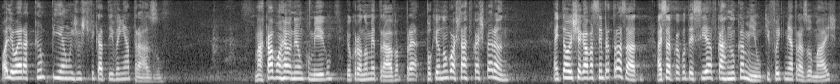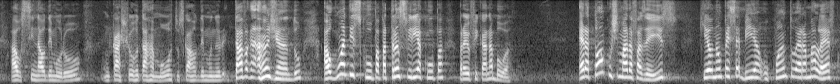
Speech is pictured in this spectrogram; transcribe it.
Olha, eu era campeão em justificativa em atraso. Marcava uma reunião comigo, eu cronometrava, pra, porque eu não gostava de ficar esperando. Então eu chegava sempre atrasado. Aí sabe o que acontecia? Eu ficava no caminho. O que foi que me atrasou mais? Ah, o sinal demorou, um cachorro estava morto, os carros demoraram. Estava arranjando alguma desculpa para transferir a culpa para eu ficar na boa. Era tão acostumado a fazer isso que eu não percebia o quanto era maléfico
